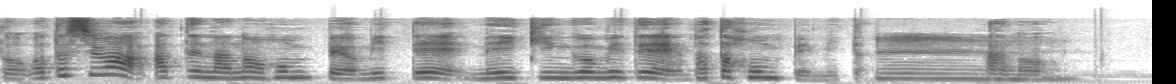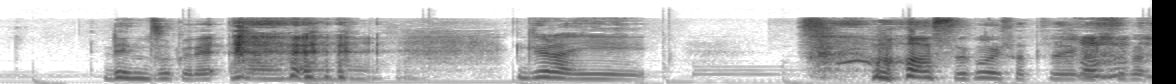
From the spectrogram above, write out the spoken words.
と私はアテナの本編を見て、メイキングを見て、また本編見た。うん。あの連続で。はいはいはい。ぐらい、まあすごい撮影がすごい。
